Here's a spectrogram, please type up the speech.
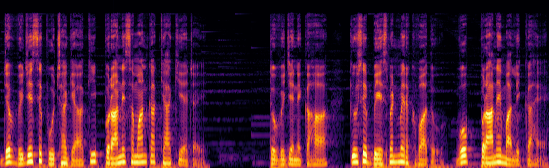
जब विजय से पूछा गया कि पुराने सामान का क्या किया जाए तो विजय ने कहा कि उसे बेसमेंट में रखवा दो, वो पुराने मालिक का है।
